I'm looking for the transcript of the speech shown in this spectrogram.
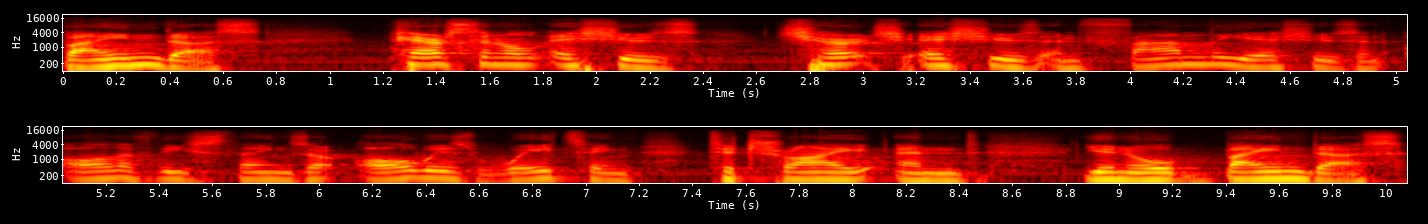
bind us. Personal issues, church issues and family issues and all of these things are always waiting to try and you know bind us.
